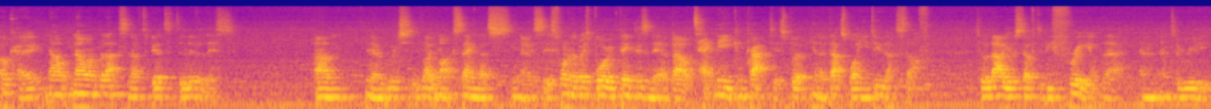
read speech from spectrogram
okay, now now I'm relaxed enough to be able to deliver this. Um, you know, which like Mark's saying, that's you know, it's, it's one of the most boring things, isn't it, about technique and practice. But you know, that's why you do that stuff to allow yourself to be free up there and, and to really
